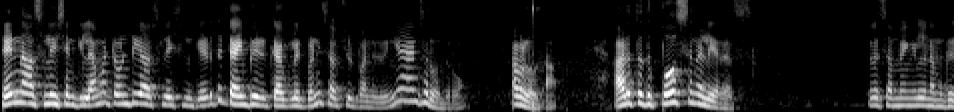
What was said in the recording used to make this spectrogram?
டென் ஆசிலேஷனுக்கு இல்லாமல் டுவெண்ட்டி ஆசிலேஷனுக்கு எடுத்து டைம் பீரியட் கால்குலேட் பண்ணி சப்ஸ்டியூட் பண்ணிடுவீங்க ஆன்சர் வந்துடும் அவ்வளவுதான். அடுத்தது பர்சனல் எரர்ஸ் சில சமயங்களில் நமக்கு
